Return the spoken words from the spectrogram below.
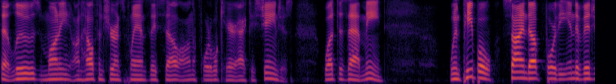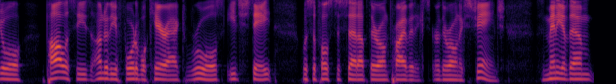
that lose money on health insurance plans they sell on Affordable Care Act exchanges. What does that mean? When people signed up for the individual policies under the Affordable Care Act rules, each state was supposed to set up their own private ex- or their own exchange. Many of them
